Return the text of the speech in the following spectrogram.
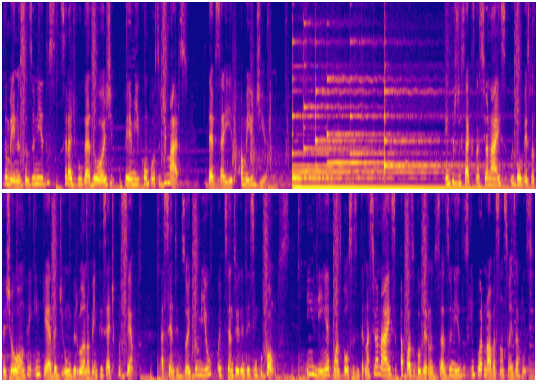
Também nos Estados Unidos, será divulgado hoje o PMI composto de março, que deve sair ao meio-dia. Entre os destaques nacionais, o Ibovespa fechou ontem em queda de 1,97%, a 118.885 pontos, em linha com as bolsas internacionais após o governo dos Estados Unidos impor novas sanções à Rússia.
